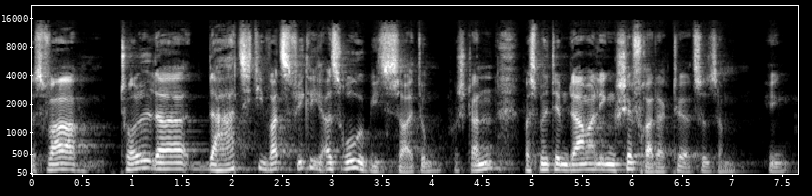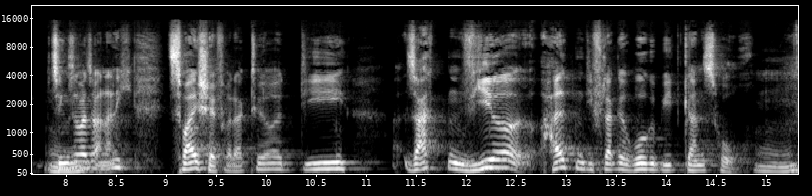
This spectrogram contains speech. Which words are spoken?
das war toll, da, da hat sich die Watz wirklich als Ruhrgebietszeitung verstanden, was mit dem damaligen Chefredakteur zusammenhing. Beziehungsweise waren eigentlich zwei Chefredakteure, die sagten, wir halten die Flagge Ruhrgebiet ganz hoch. Mhm.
